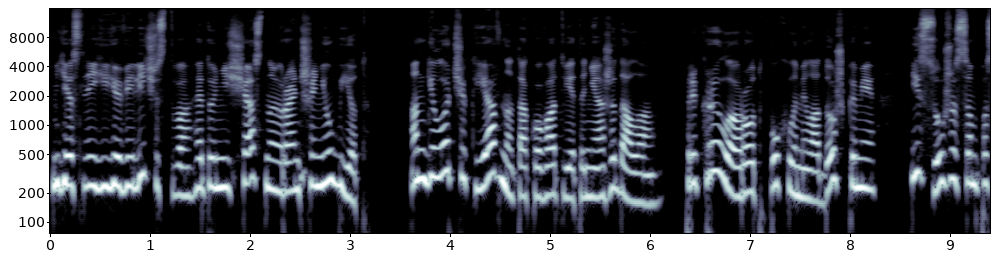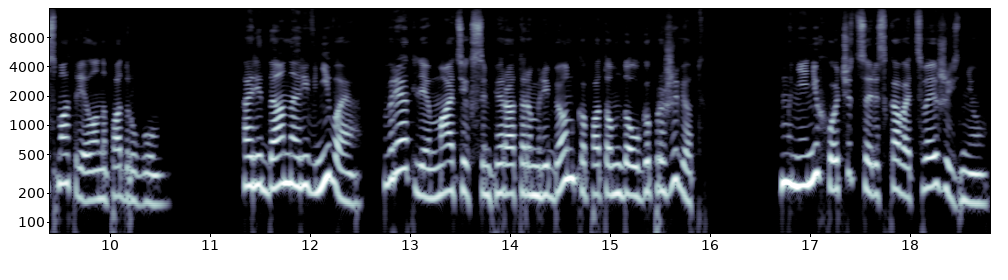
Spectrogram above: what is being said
если ее величество эту несчастную раньше не убьет». Ангелочек явно такого ответа не ожидала. Прикрыла рот пухлыми ладошками и с ужасом посмотрела на подругу. Аридана ревнивая. Вряд ли мать их с императором ребенка потом долго проживет. Мне не хочется рисковать своей жизнью.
